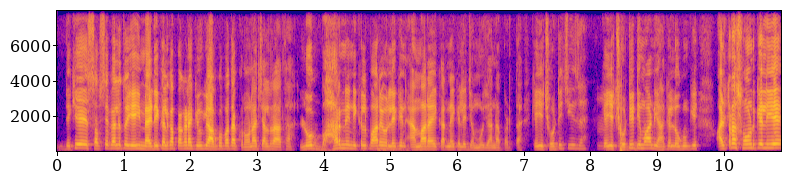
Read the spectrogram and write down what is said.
देखिए, सबसे पहले तो यही मेडिकल का पकड़ा, क्योंकि आपको पता कोरोना चल रहा था। लोग बाहर नहीं निकल पा रहे हो, लेकिन एमआरआई करने के लिए जम्मू जाना पड़ता है। क्या ये छोटी चीज़ है? क्या ये छोटी डिमांड यहाँ के लोगों की? अल्ट्रासाउंड के लिए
